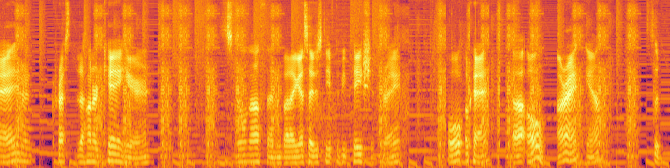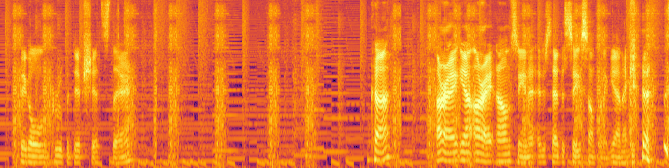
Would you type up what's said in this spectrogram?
Okay, crested 100k here. Still nothing, but I guess I just need to be patient, right? Oh, okay. Uh, oh, alright, yeah. It's a big old group of dipshits there. Okay. Alright, yeah, alright, now I'm seeing it. I just had to say something again, I guess.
